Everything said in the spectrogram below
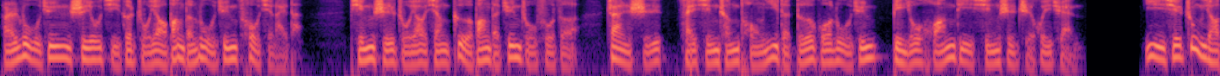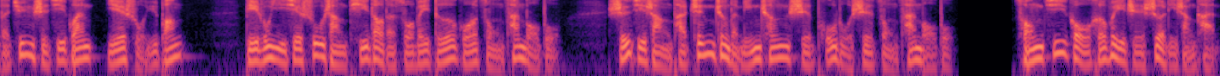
而陆军是由几个主要邦的陆军凑起来的。平时主要向各邦的君主负责，战时才形成统一的德国陆军，并由皇帝行使指挥权。一些重要的军事机关也属于邦，比如一些书上提到的所谓德国总参谋部。实际上，它真正的名称是普鲁士总参谋部。从机构和位置设立上看，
